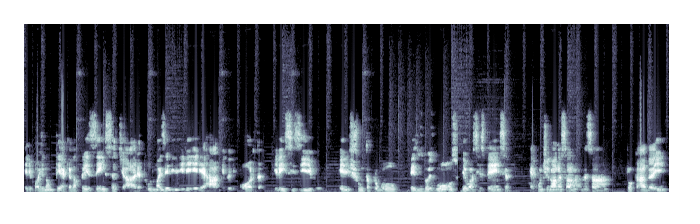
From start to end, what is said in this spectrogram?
Ele pode não ter aquela presença de área, tudo, mas ele, ele, ele é rápido, ele corta, ele é incisivo, ele chuta pro gol, fez os dois gols, deu assistência. É continuar nessa, nessa tocada aí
